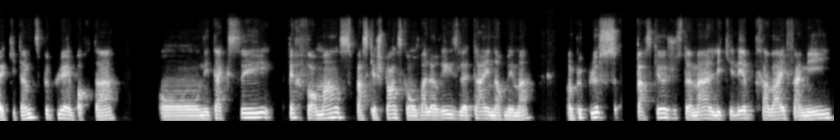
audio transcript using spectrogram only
euh, qui est un petit peu plus important. On est axé performance parce que je pense qu'on valorise le temps énormément, un peu plus parce que justement l'équilibre travail-famille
